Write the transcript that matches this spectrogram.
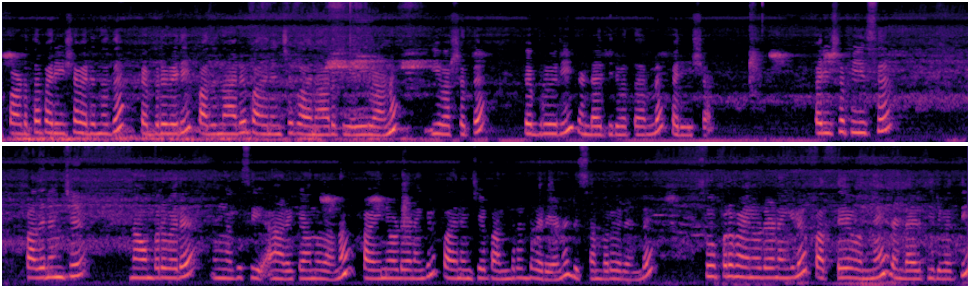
അപ്പോൾ അടുത്ത പരീക്ഷ വരുന്നത് ഫെബ്രുവരി പതിനാല് പതിനഞ്ച് പതിനാറ് തീയതികളാണ് ഈ വർഷത്തെ ഫെബ്രുവരി രണ്ടായിരത്തി ഇരുപത്താറിലെ പരീക്ഷ. പരീക്ഷ ഫീസ് പതിനഞ്ച് നവംബർ വരെ നിങ്ങൾക്ക് സി അടയ്ക്കാവുന്നതാണ്. ഫൈനോടെയാണെങ്കിൽ പതിനഞ്ച് പന്ത്രണ്ട് വരെയാണ് ഡിസംബർ വരെ ഉണ്ട്. സൂപ്പർ ഫൈനോടെയാണെങ്കിൽ പത്ത് ഒന്ന് രണ്ടായിരത്തി ഇരുപത്തി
